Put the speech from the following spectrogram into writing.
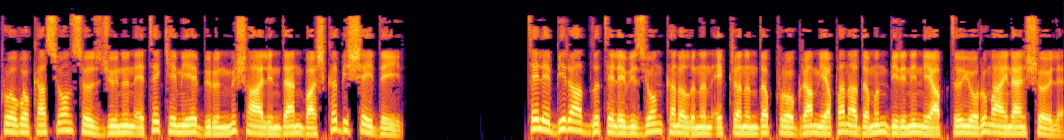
provokasyon sözcüğünün ete kemiğe bürünmüş halinden başka bir şey değil. Tele 1 adlı televizyon kanalının ekranında program yapan adamın birinin yaptığı yorum aynen şöyle.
